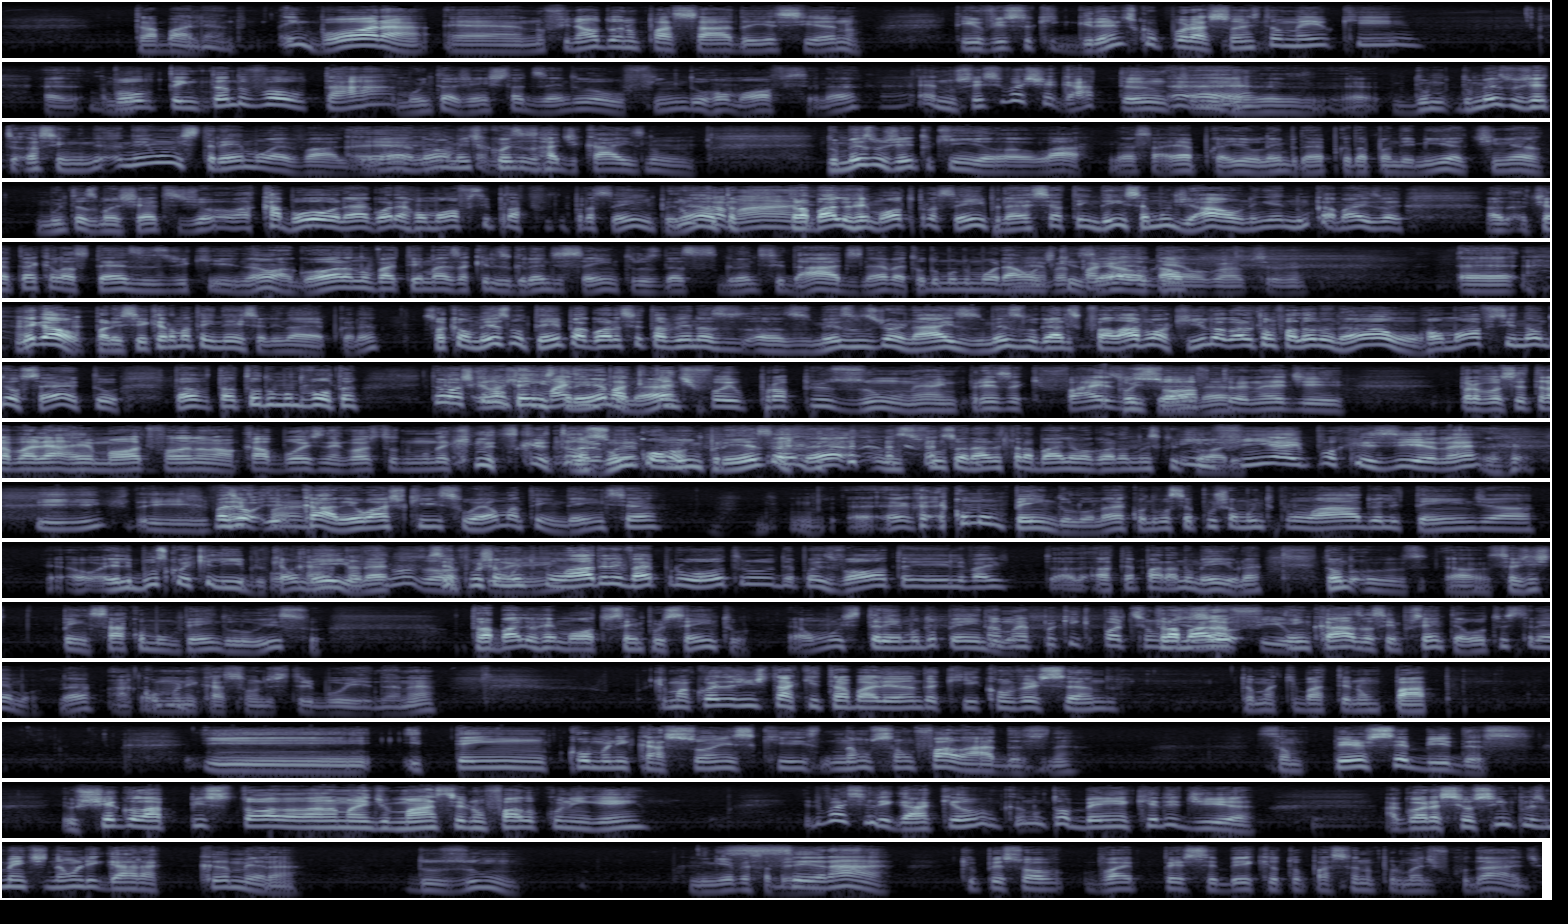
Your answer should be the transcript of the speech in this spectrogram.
trabalhando? Embora é, no final do ano passado e esse ano, tenho visto que grandes corporações estão meio que É, vol- tentando voltar Muita gente está dizendo o fim do home office, né? é, não sei se vai chegar tanto, É, né? é, do, do mesmo jeito, assim, nenhum extremo é válido, É, né? Normalmente exatamente. coisas radicais não. Do mesmo jeito que lá, nessa época aí, eu lembro da época da pandemia, tinha muitas manchetes de "Oh, acabou, né? Agora é home office para sempre, né? Nunca Tra- mais. Trabalho remoto para sempre, né? Essa é a tendência mundial, ninguém nunca mais vai. Tinha até aquelas teses de que não, agora não vai ter mais aqueles grandes centros das grandes cidades, né? Vai todo mundo morar É, onde vai quiser pagar e tal. agora pra você ver. Legal, parecia que era uma tendência ali na época, né? Só que ao mesmo tempo, agora você tá vendo as- os mesmos jornais, os mesmos lugares que falavam aquilo, agora estão falando, não, home office não deu certo, tá, tá todo mundo voltando. Então eu acho que não tem o mais extremo, né? impactante foi o próprio Zoom, né? A empresa que faz Pois o é, né? software, né? De para você trabalhar remoto, falando não, acabou esse negócio, todo mundo aqui no O escritório. Eu Zoom como "Pô, empresa, né? Os funcionários trabalham agora no escritório. enfim, a hipocrisia, né? E, e Mas, eu, parte. cara, eu acho que isso é uma tendência. É, é- é como um pêndulo, né? Quando você puxa muito para um lado, ele tende a. Ele busca o equilíbrio, que O é o meio, tá né? Você puxa aí, muito para um lado, ele vai para o outro, depois volta e ele vai até parar no meio, né? Então, se a gente pensar como um pêndulo isso, trabalho remoto 100% é um extremo do Tá, pêndulo. mas por que, que pode ser um trabalho desafio? em cara? casa 100% é outro extremo, né? a Então, comunicação distribuída, né? Porque uma coisa a gente está aqui trabalhando, aqui conversando, estamos aqui batendo um papo. E, e tem comunicações que não são faladas, né? São percebidas. Eu chego lá, pistola lá na Mind Master, não falo com ninguém. Ele vai se ligar que eu, que eu não estou bem aquele dia. Agora, se eu simplesmente não ligar a câmera do Zoom, ninguém vai saber. né? será que o pessoal vai perceber que eu estou passando por uma dificuldade?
